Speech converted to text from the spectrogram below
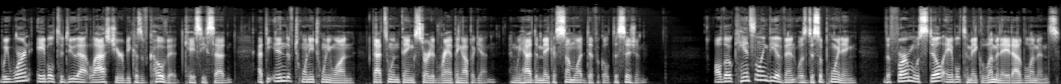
We weren't able to do that last year because of COVID, Casey said. At the end of 2021, that's when things started ramping up again, and we had to make a somewhat difficult decision. Although canceling the event was disappointing, the firm was still able to make lemonade out of lemons.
